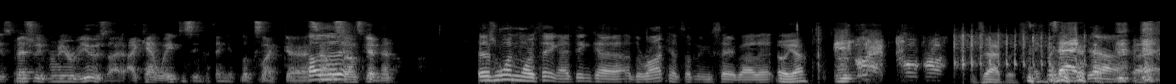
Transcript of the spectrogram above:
especially from your reviews, I, I can't wait to see the thing. It looks like uh, Oh, sounds, sounds good, man. there's one more thing. I think uh, The Rock had something to say about it. Oh yeah, Eat lead, Cobra. exactly. Exactly. Yeah.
